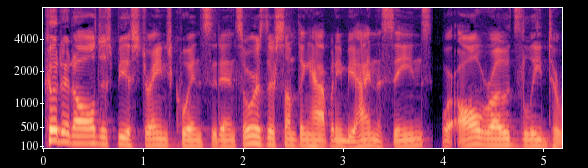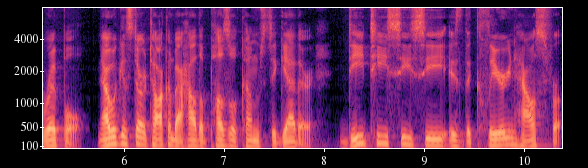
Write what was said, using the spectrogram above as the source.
could it all just be a strange coincidence, or is there something happening behind the scenes where all roads lead to Ripple? Now we can start talking about how the puzzle comes together. DTCC is the clearinghouse for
